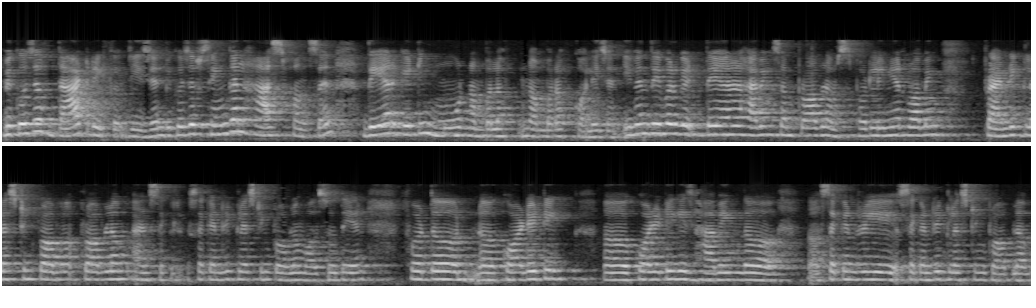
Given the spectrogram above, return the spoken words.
Because of that reason, because of single hash function, they are getting more number of number of collision. Even they were get, they are having some problems for linear probing primary clustering prob problem and sec secondary clustering problem also there. For the uh, quadratic uh, quadratic is having the uh, secondary secondary clustering problem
